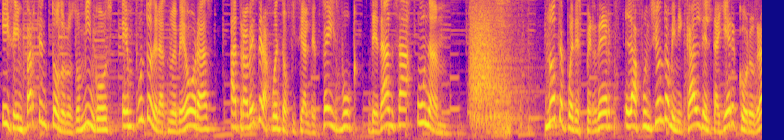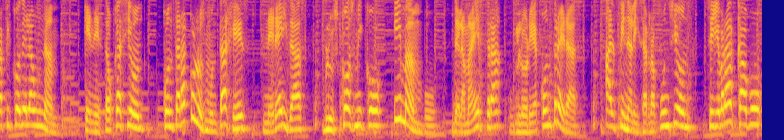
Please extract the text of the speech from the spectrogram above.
y se imparten todos los domingos en punto de las 9 horas a través de la cuenta oficial de Facebook de Danza UNAM. No te puedes perder la función dominical del taller coreográfico de la UNAM, que en esta ocasión contará con los montajes Nereidas, Blues Cósmico y Mambo de la maestra Gloria Contreras. Al finalizar la función, se llevará a cabo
